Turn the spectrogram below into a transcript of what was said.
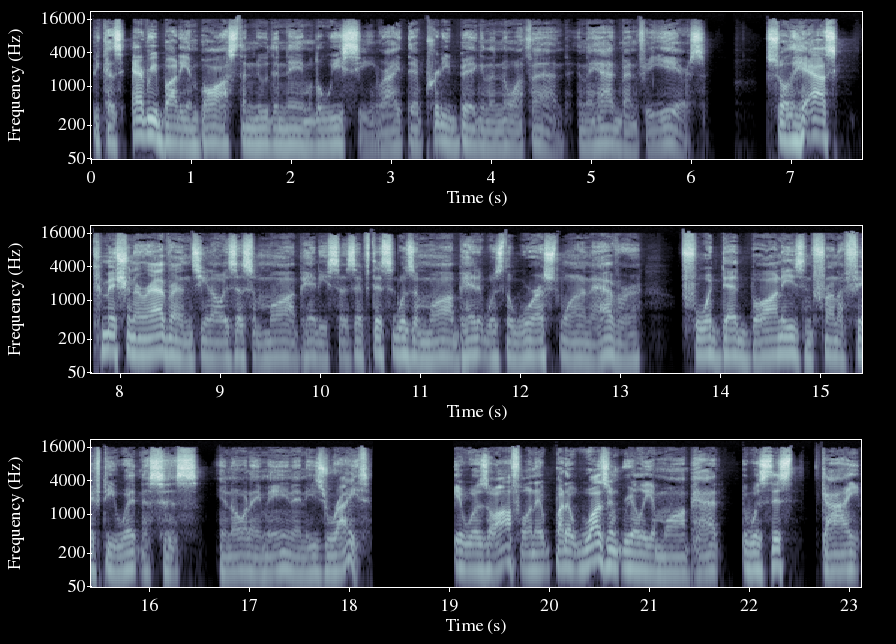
Because everybody in Boston knew the name Luisi, right? They're pretty big in the North End, and they had been for years. So they asked Commissioner Evans, you know, is this a mob hit? He says, If this was a mob hit, it was the worst one ever. Four dead bodies in front of 50 witnesses. You know what I mean? And he's right. It was awful, and it, but it wasn't really a mob hit. It was this guy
